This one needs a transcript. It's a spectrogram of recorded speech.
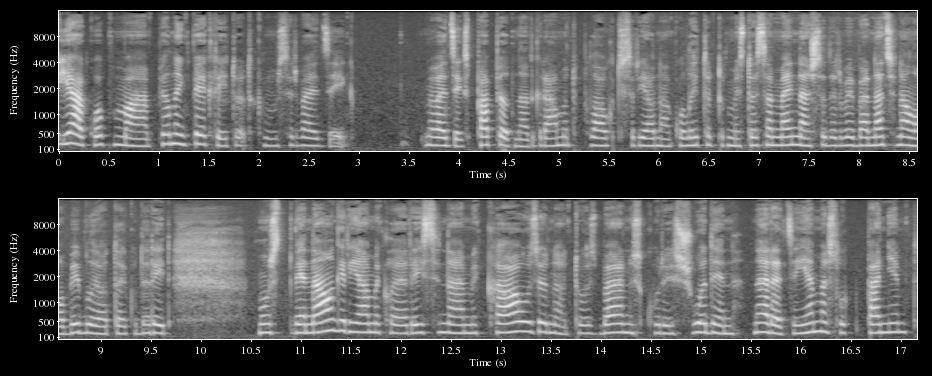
jā, kopumā pilnīgi piekrītot, ka mums ir vajadzīga vajadzīgs papildināt grāmatu plauktus ar jaunāko literatūru. Mēs to esam mēģinājuši sadarbībā ar Nacionālo biblioteku darīt. Mums vienalga ir jāmeklē risinājumi, kā uzrunāt tos bērnus, kuri šodien neredz iemeslu paņemt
